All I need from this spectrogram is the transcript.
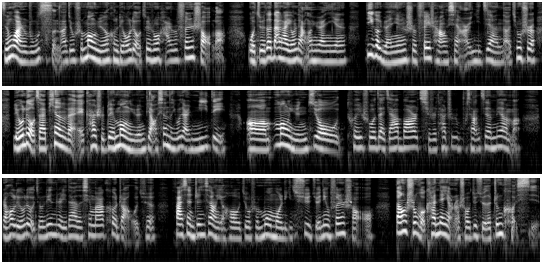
尽管如此呢，就是孟云和柳柳最终还是分手了。我觉得大概有两个原因。第一个原因是非常显而易见的，就是柳柳在片尾开始对孟云表现的有点 needy。呃，孟云就推说在加班，其实他只是不想见面嘛。然后柳柳就拎着一袋子星巴克找过去，发现真相以后，就是默默离去，决定分手。当时我看电影的时候就觉得真可惜，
